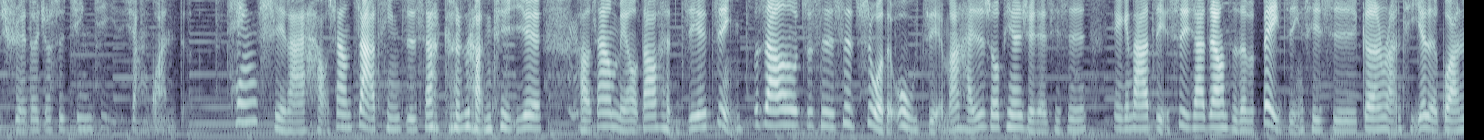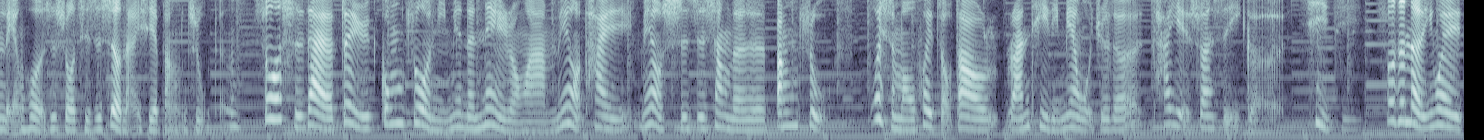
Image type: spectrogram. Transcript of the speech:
学的就是经济相关的。听起来好像乍听之下跟软体业好像没有到很接近，不知道就是是是我的误解吗？还是说偏学姐其实可以跟大家解释一下这样子的背景，其实跟软体业的关联，或者是说其实是有哪一些帮助的？说实在的，对于工作里面的内容啊，没有太没有实质上的帮助。为什么会走到软体里面？我觉得它也算是一个契机。说真的，因为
